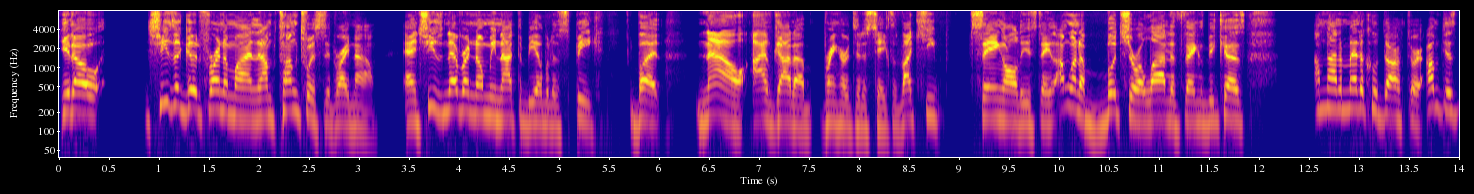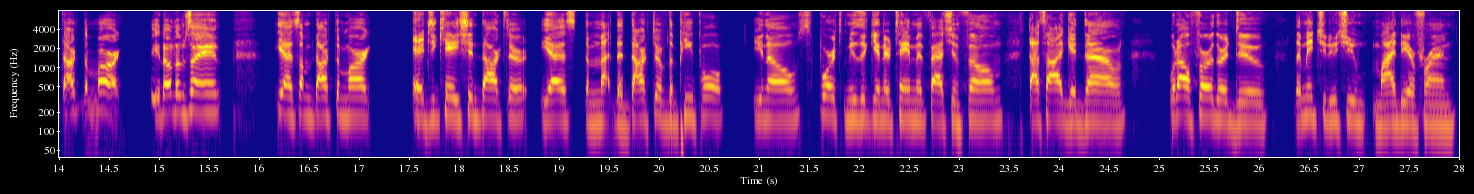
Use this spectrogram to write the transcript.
You know, she's a good friend of mine, and I'm tongue twisted right now. And she's never known me not to be able to speak. But now I've got to bring her to the stage. If I keep saying all these things. I'm going to butcher a lot of things because I'm not a medical doctor. I'm just Dr. Mark. You know what I'm saying? Yes, I'm Dr. Mark, education doctor. Yes, the the doctor of the people. You know, sports, music, entertainment, fashion, film. That's how I get down. Without further ado, let me introduce you, my dear friend,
